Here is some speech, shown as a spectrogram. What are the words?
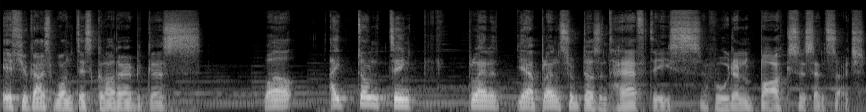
if you guys want this clutter, because, well, I don't think Planet, yeah, Planet Zoo doesn't have these wooden boxes and such.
